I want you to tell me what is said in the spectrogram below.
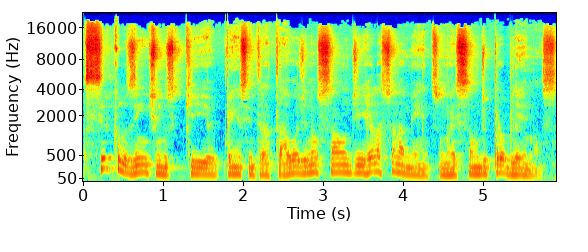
Círculos íntimos que eu penso em tratar hoje não são de relacionamentos, mas são de problemas.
